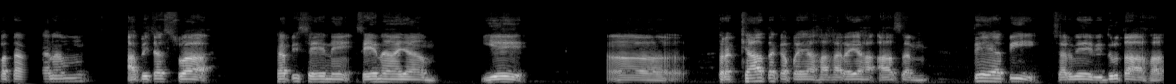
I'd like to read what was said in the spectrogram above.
ಪತನಂ ಅಪಿತ ಚ ಸ್ವ ಕಪಿ ಸೇನೆ, ಸೇನಾಯಾಂ ಯೇ ಪ್ರಖ್ಯಾತ ಕಪಯ ಹರಯ ಆಸನ್. ते अभी सर्वे विद्रुता,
